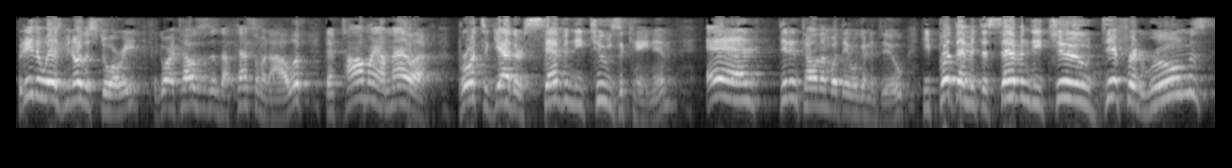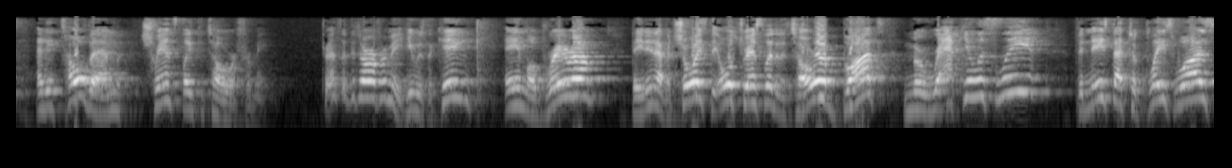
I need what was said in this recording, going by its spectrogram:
But either way, as we know the story, the Gemara tells us in the Testament Aleph that Talmai Amelech brought together 72 Zakanim, and didn't tell them what they were going to do. He put them into 72 different rooms and he told them, translate the Torah for me. Translate the Torah for me. He was the king, Aim Obrera. They didn't have a choice. They all translated the Torah, but miraculously, the nace that took place was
